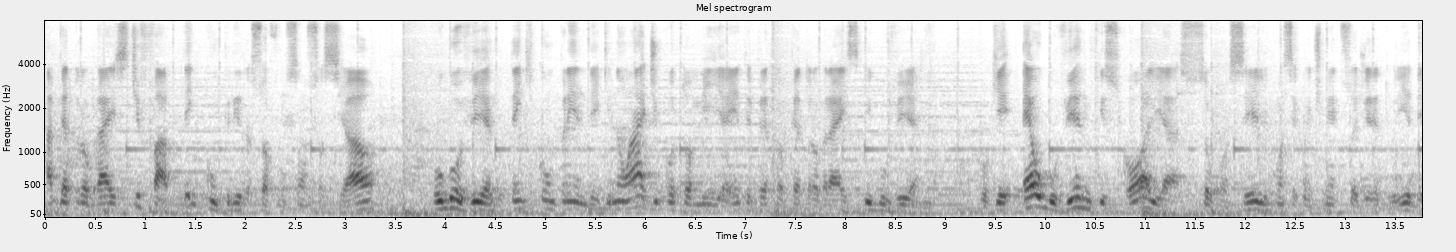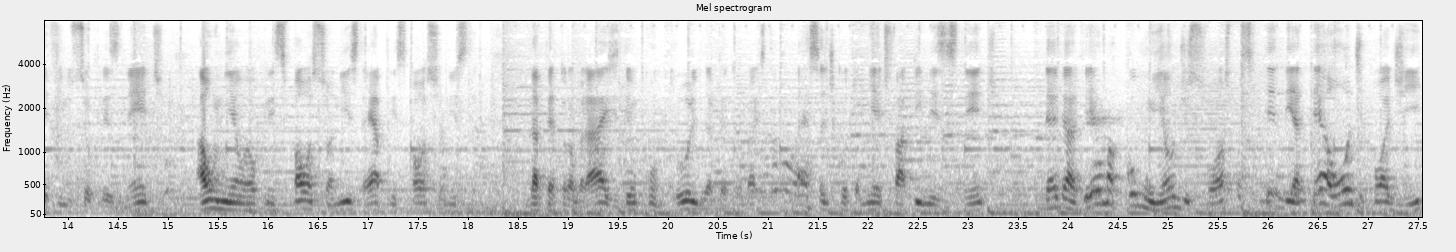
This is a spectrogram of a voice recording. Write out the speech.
a Petrobras, de fato, tem que cumprir a sua função social. O governo tem que compreender que não há dicotomia entre Petrobras e governo, porque é o governo que escolhe o seu conselho, consequentemente sua diretoria, define o seu presidente. A União é o principal acionista, é a principal acionista da Petrobras e tem o controle da Petrobras. Então, essa dicotomia é de fato inexistente. Deve haver uma comunhão de esforços para se entender até onde pode ir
